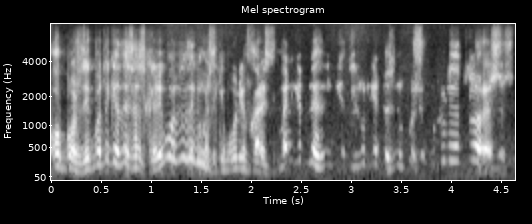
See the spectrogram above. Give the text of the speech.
οπωσδήποτε και δεν σας κρύβω ότι δεν είμαστε και πολύ ευχαριστημένοι για την εθνική λειτουργία του Εθνικού Συμβουλίου Τηλεόραση.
